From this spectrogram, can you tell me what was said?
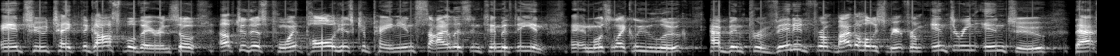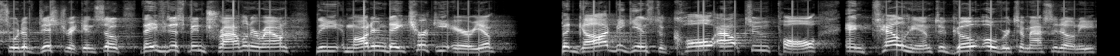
and to take the gospel there. And so, up to this point, Paul and his companions, Silas and Timothy, and, and most likely Luke, have been prevented from, by the Holy Spirit from entering into that sort of district. And so, they've just been traveling around the modern day Turkey area. But God begins to call out to Paul and tell him to go over to Macedonia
